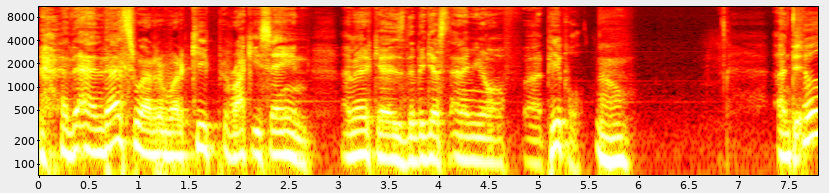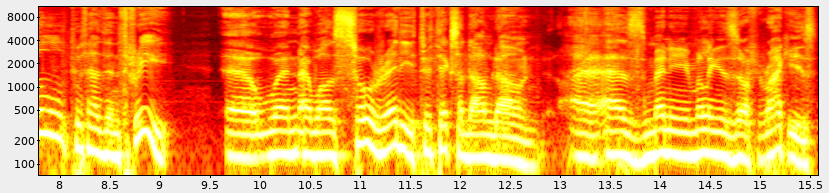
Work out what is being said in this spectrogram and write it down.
and that's where, where keep Iraqi saying America is the biggest enemy of uh, people. Oh. Until 2003, uh, when I was so ready to take Saddam down, uh, as many millions of Iraqis,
